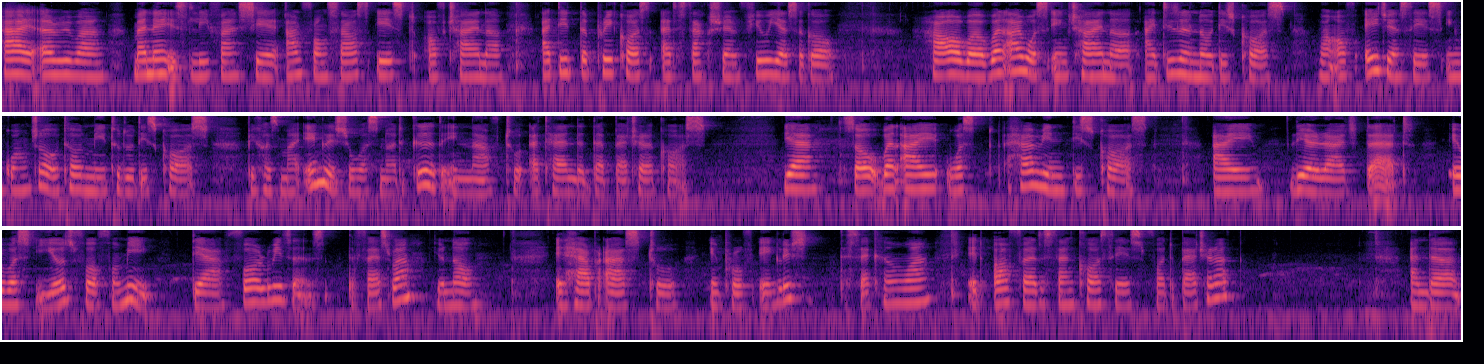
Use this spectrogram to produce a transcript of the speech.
Hi everyone, my name is Li Fanxie. I'm from southeast of China. I did the pre-course at Saxion a few years ago. However, when I was in China, I didn't know this course. One of agencies in Guangzhou told me to do this course because my English was not good enough to attend the bachelor course. Yeah, so when I was having this course, I realized that it was useful for me. There are four reasons. The first one, you know, it helped us to improve English. The second one, it offered some courses for the bachelor. And uh,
